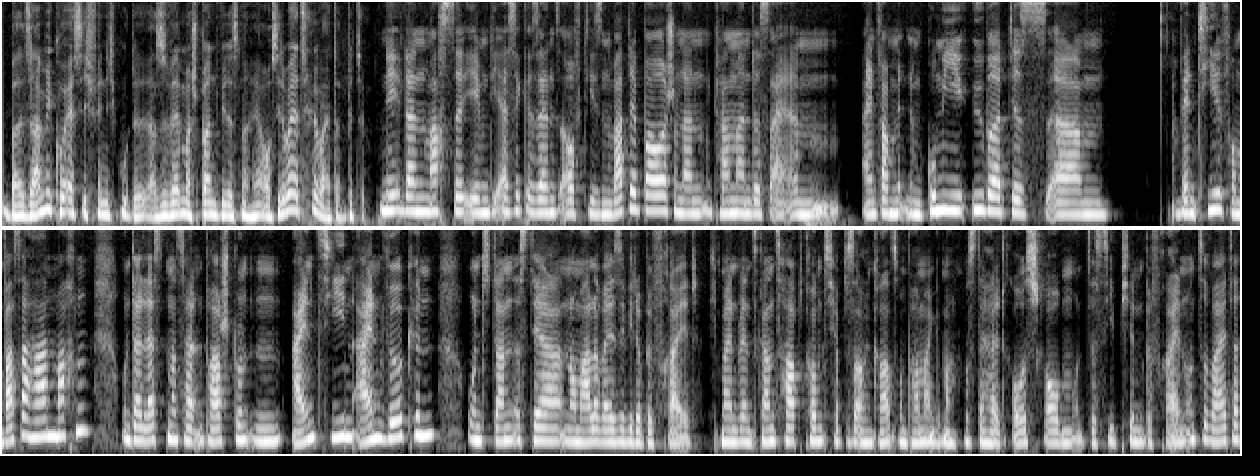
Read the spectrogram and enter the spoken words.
Balsamico-Essig finde ich gut. Also wäre mal spannend, wie das nachher aussieht. Aber erzähl weiter, bitte. Nee, dann machst du eben die Essigessenz auf diesen Wattebausch und dann kann man das ähm, einfach mit einem Gummi über das ähm, Ventil vom Wasserhahn machen und da lässt man es halt ein paar Stunden einziehen, einwirken und dann ist der normalerweise wieder befreit. Ich meine, wenn es ganz hart kommt, ich habe das auch in Graz so ein paar Mal gemacht, muss der halt rausschrauben und das Siebchen befreien und so weiter.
